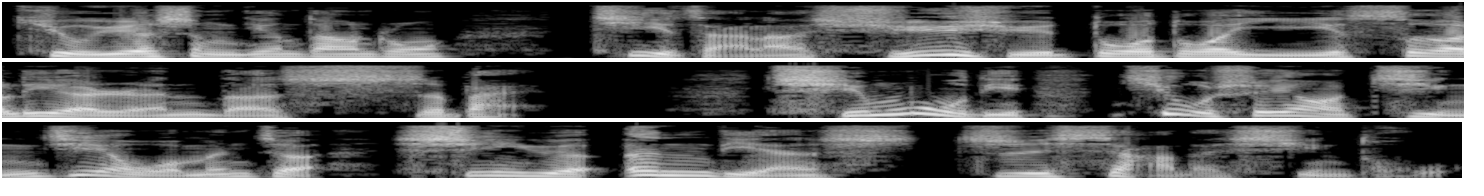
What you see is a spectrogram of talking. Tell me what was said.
旧约圣经当中记载了许许多多以色列人的失败，其目的就是要警戒我们这新约恩典之下的信徒，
